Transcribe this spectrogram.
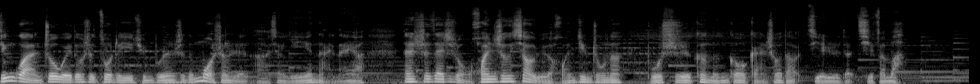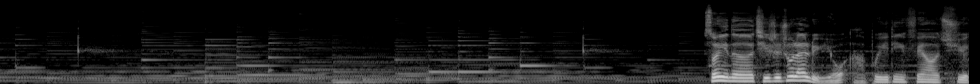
尽管周围都是坐着一群不认识的陌生人啊，像爷爷奶奶呀，但是在这种欢声笑语的环境中呢，不是更能够感受到节日的气氛吗？所以呢，其实出来旅游啊，不一定非要去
